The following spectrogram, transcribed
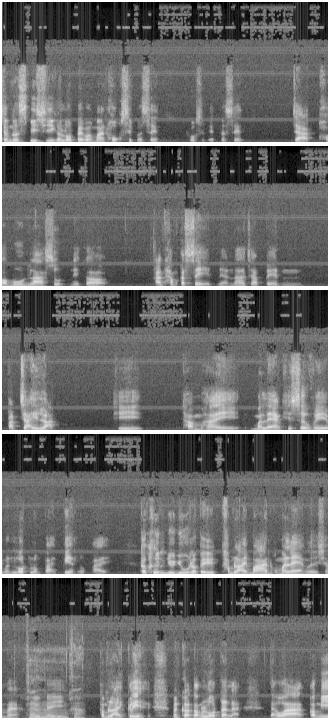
จำนวนสปีชีส์ก็ลดไปประมาณ 60% 61%จากข้อมูลล่าสุดนี่ก็การทำเกษตรเนี่ยน่าจะเป็นปัจจัยหลักที่ทำให้มแมลงที่เซอร์เวยมันลดลงไปเปลี่ยนลงไป ก็คืออยู่ๆเราไปทำลายบ้านของมแมลงเลยใช่ไหมคือไปทำลายเกลี้ยมันก็ต้องลดนั่นแหละ แต่ว่าก็มี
